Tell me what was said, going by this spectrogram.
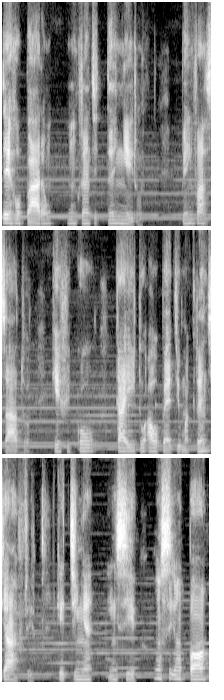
derrubaram um grande dinheiro bem vazado que ficou caído ao pé de uma grande árvore que tinha em si um cipó,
